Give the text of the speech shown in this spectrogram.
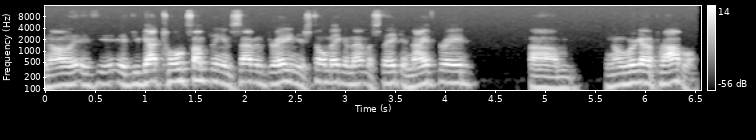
You know, if you, if you got told something in seventh grade and you're still making that mistake in ninth grade, um, you know, we got a problem,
